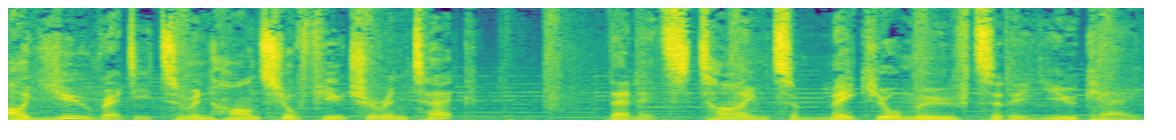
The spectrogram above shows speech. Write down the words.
Are you ready to enhance your future in tech? Then it's time to make your move to the UK,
